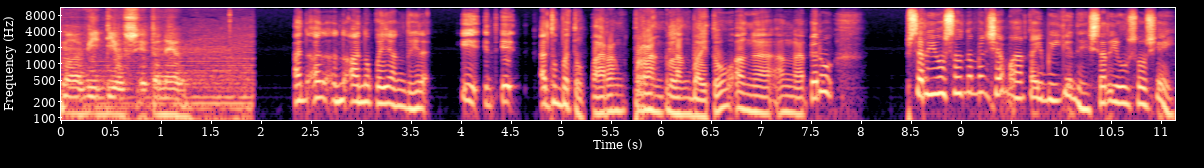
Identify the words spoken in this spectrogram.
mga videos. Ito na yun. Ano, ano, ano, ano kaya ang dahilan? I, i- i- ano ba to? Parang prank lang ba ito? Ang, ah, ang, ah, pero seryoso naman siya mga kaibigan eh. Seryoso siya eh.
